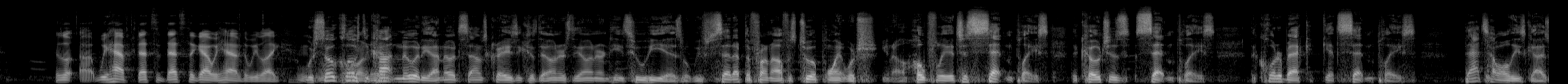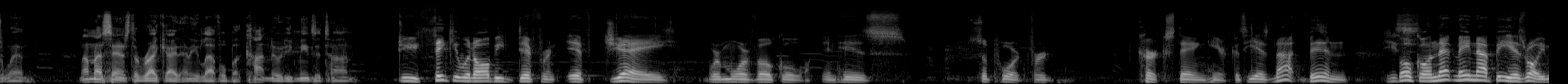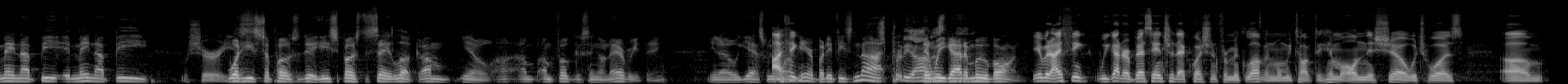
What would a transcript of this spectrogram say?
'Cause, uh, we have that's that's the guy we have that we like. We're so close to him. continuity. I know it sounds crazy because the owner's the owner and he's who he is, but we've set up the front office to a point which, you know, hopefully it's just set in place. The coach is set in place. The quarterback gets set in place. That's how all these guys win. And I'm not saying it's the right guy at any level, but continuity means a ton. Do you think it would all be different if Jay were more vocal in his support for Kirk staying here? Because he has not been He's- vocal, and that may not be his role. He may not be. It may not be I'm sure what he's supposed to do. He's supposed to say, "Look, I'm, you know, I- I'm, I'm focusing on everything." You know, yes, we I want think- him here, but if he's not, pretty then we got to move on. Yeah, but I think we got our best answer to that question from McLovin when we talked to him on this show, which was um,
